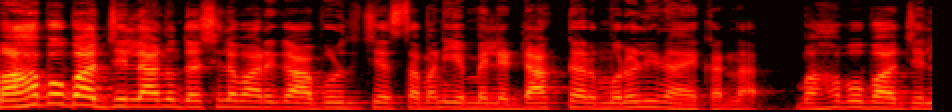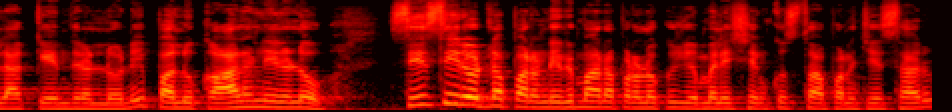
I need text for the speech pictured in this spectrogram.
మహబూబాద్ జిల్లాను దశలవారీగా అభివృద్ధి చేస్తామని ఎమ్మెల్యే డాక్టర్ మురళీనాయక్ అన్నారు. మహబూబాద్ జిల్లా కేంద్రంలోని పలు కాలనీలలో సీసీ రోడ్ల పర నిర్మాణ పనులకు ఎమ్మెల్యే శంకుస్థాపన చేశారు.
